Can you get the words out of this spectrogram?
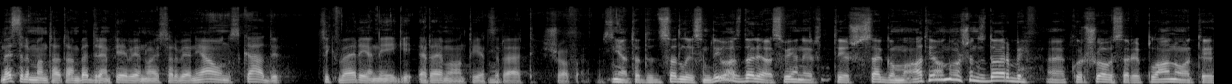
Nesremontētām bedrēm pievienojas arvien jaunas. Kādi Cik vērienīgi remonti iecerēti šobrīd? Jā, tad, sadalīsim divās daļās. Viena ir tieši seguma atjaunošanas darbi, eh, kur šovasar ir plānoti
